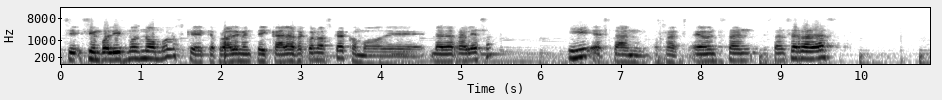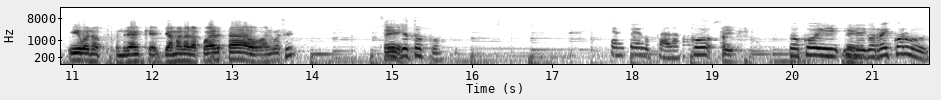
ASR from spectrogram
si- simbolismos gnomos que, que probablemente Ikara reconozca como de la de realeza. Y están, o sea, obviamente están, están cerradas. Y bueno, pues tendrían que llamar a la puerta o algo así. Sí, Sí, yo toco. gente educada. Toco, sí. toco y, le digo, Rey Corvus.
